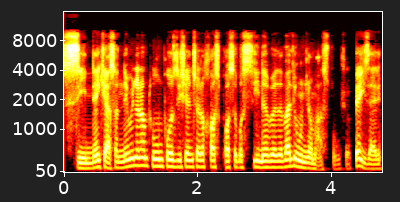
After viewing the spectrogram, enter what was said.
سینه که اصلا نمی‌دونم تو اون position چرا خواست پاس با سینه بده ولی اونجا مصدوم شد. بگذریم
